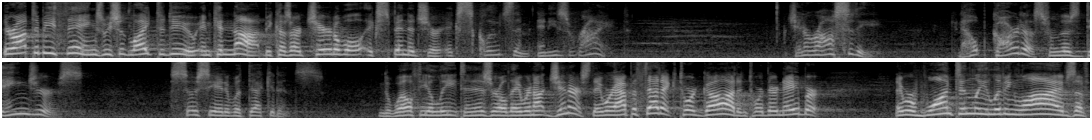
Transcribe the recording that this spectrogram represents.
There ought to be things we should like to do and cannot because our charitable expenditure excludes them, and he's right. Generosity can help guard us from those dangers associated with decadence. And the wealthy elite in Israel, they were not generous. They were apathetic toward God and toward their neighbor. They were wantonly living lives of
